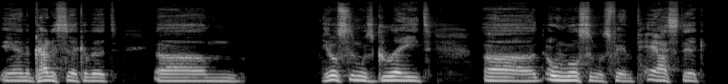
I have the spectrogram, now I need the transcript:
and I'm kind of sick of it. Um, Hiddleston was great. Uh, Owen Wilson was fantastic.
